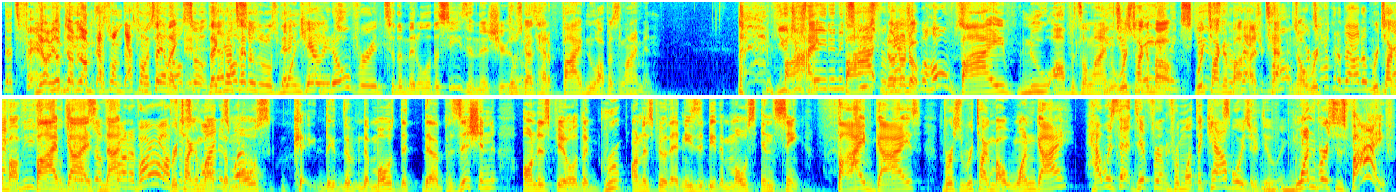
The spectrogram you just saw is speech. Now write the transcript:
that's fair. No, no, no, no, that's what I'm- that's what I'm saying, like- also, like that you're also- entitled to those that one carried games. over into the middle of the season this year. Those though. guys had a five new offensive linemen. You just made an excuse five- for no, Patrick no, no. Mahomes. Five new offensive linemen. We're talking about. We're talking about attack. No, We're we're, talking about We're talking about five guys. Not front of our We're talking about the well. most, the, the, the most, the, the position on this field, the group on this field that needs to be the most in sync. Five guys versus we're talking about one guy. How is that different from what the Cowboys are doing? One versus five.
